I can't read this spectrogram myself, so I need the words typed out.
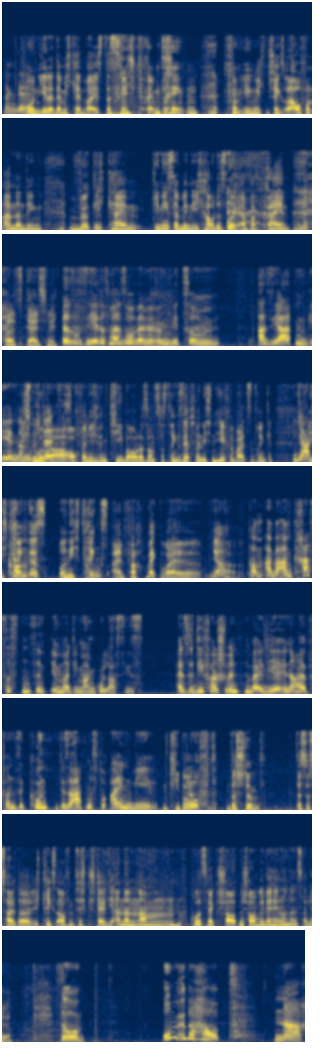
Okay. Und jeder, der mich kennt, weiß, dass ich beim Trinken von irgendwelchen Shakes oder auch von anderen Dingen wirklich kein Genießer bin. Ich hau das Zeug einfach rein, weil es geil schmeckt. das ist jedes Mal so, wenn wir irgendwie zum Asiaten gehen, dann Nicht nur bestellt da, sich auch wenn ich einen Kiba oder sonst was trinke, selbst wenn ich einen Hefeweizen trinke, Ja, ich komm. krieg es und ich trink's einfach weg, weil, ja, Komm, aber am krassesten sind immer die Mangolassis. Also die verschwinden bei dir innerhalb von Sekunden. Das atmest du ein wie Kiba auch. Luft. Das stimmt. Das ist halt, äh, ich krieg's auf den Tisch gestellt, die anderen haben kurz weggeschaut und schauen wieder hin und dann ist er leer. So, um überhaupt nach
